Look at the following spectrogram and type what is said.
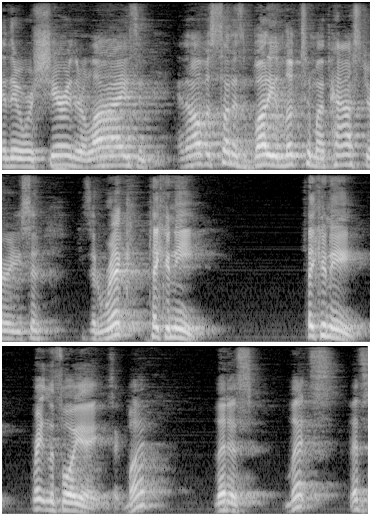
and they were sharing their lives. And, and then all of a sudden, his buddy looked to my pastor, and he said, said, Rick, take a knee. Take a knee. Right in the foyer. He's like, what? Let us, let's, let's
